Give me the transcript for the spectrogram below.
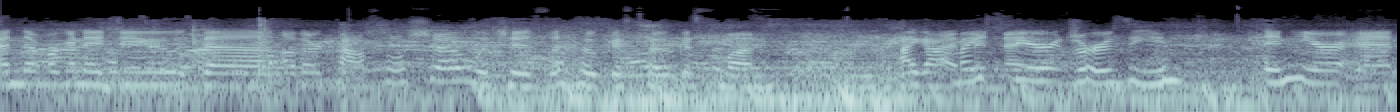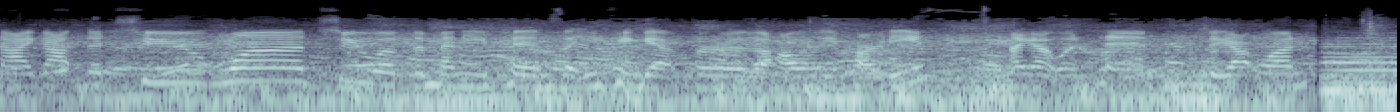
And then we're gonna do the other castle show, which is the Hocus Pocus one. I got At my midnight. spirit jersey in here, and I got the two, one, two of the many pins that you can get for the Halloween party. I got one pin. So you got one.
